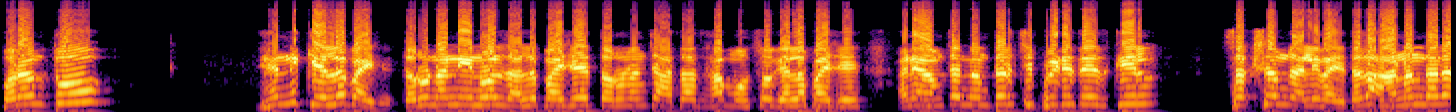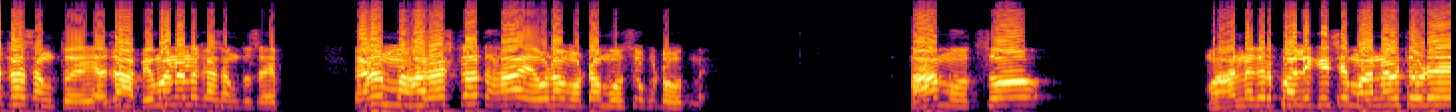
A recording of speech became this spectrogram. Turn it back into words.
परंतु ह्यांनी केलं पाहिजे. तरुणांनी इन्व्हॉल्व्ह झालं पाहिजे तरुणांच्या हातात हा महोत्सव गेला पाहिजे. आणि आमच्या नंतरची पिढी देखील सक्षम झाली पाहिजे. त्याचा आनंदानं का सांगतोय? याचा अभिमानानं का सांगतो साहेब? कारण महाराष्ट्रात हा एवढा मोठा महोत्सव कुठं होत नाही. हा महोत्सव महानगरपालिकेचे मानावे तेवढे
